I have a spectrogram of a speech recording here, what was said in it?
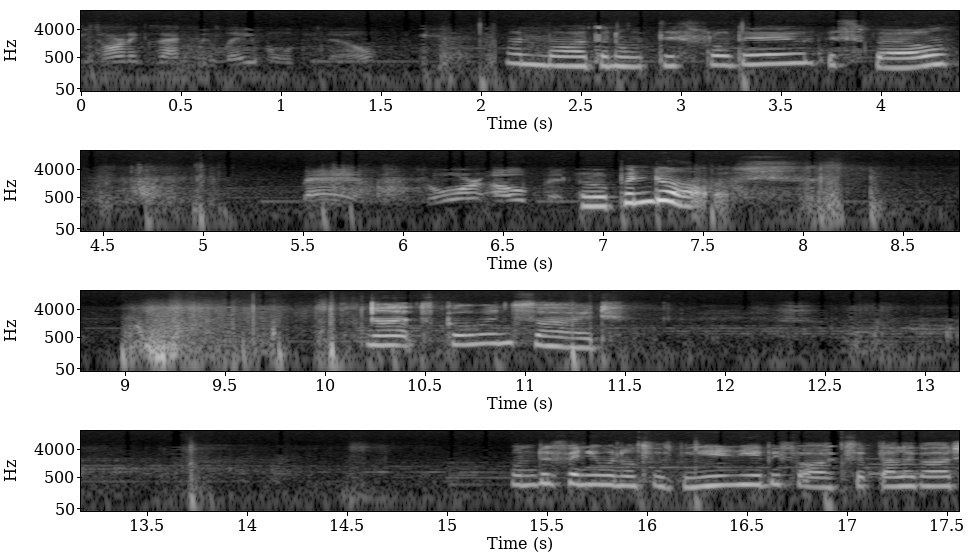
These aren't exactly labeled, you know. Oh, One more, I don't know what this will do. This will Bam! Door open. open doors. Now let's go inside. Wonder if anyone else has been in here before except Ellegaard.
